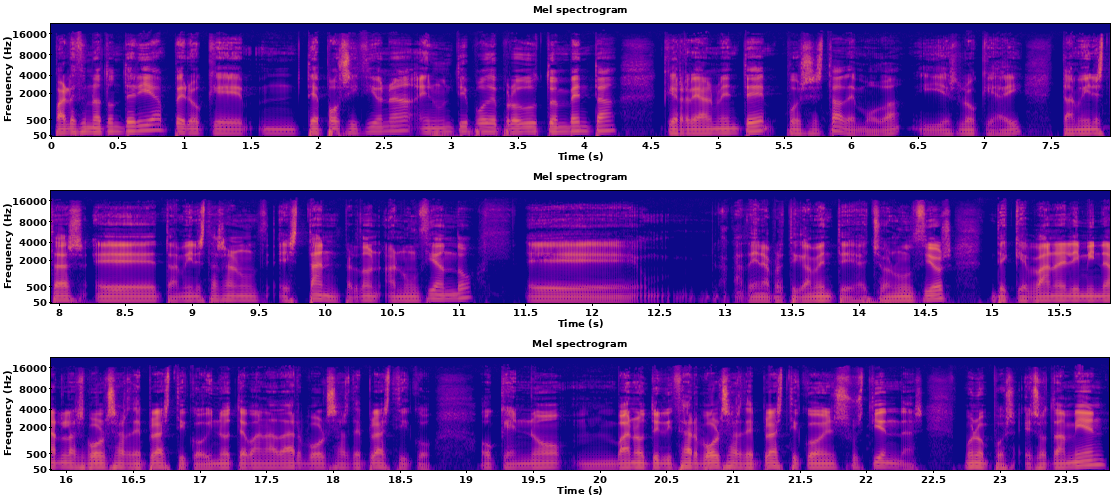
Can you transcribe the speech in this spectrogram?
parece una tontería, pero que mm, te posiciona en un tipo de producto en venta que realmente pues está de moda y es lo que hay. También estás eh, también estás están, perdón, anunciando eh, la cadena prácticamente ha hecho anuncios de que van a eliminar las bolsas de plástico y no te van a dar bolsas de plástico o que no mm, van a utilizar bolsas de plástico en sus tiendas. Bueno, pues eso también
